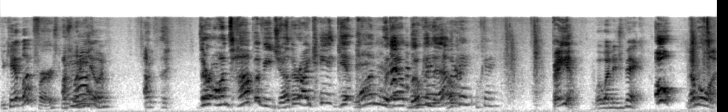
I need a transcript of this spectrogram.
You can't look first. Which I'm one are you doing? I'm, they're on top of each other. I can't get one without moving the other. Okay, okay. Bam! What one did you pick? Oh, number one.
